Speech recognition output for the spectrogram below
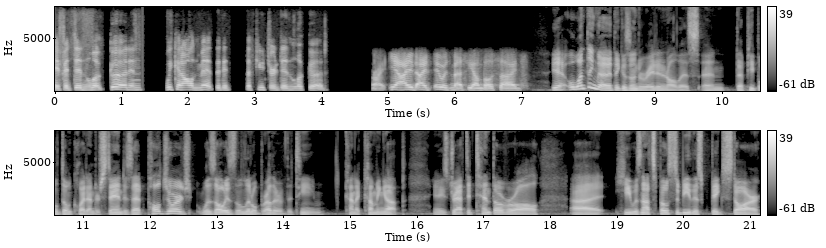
if it didn't look good and we can all admit that it the future didn't look good. Right. Yeah, I, I, it was messy on both sides. Yeah, well, one thing that I think is underrated in all this and that people don't quite understand is that Paul George was always the little brother of the team, kind of coming up. You know, he's drafted 10th overall. Uh, he was not supposed to be this big star.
